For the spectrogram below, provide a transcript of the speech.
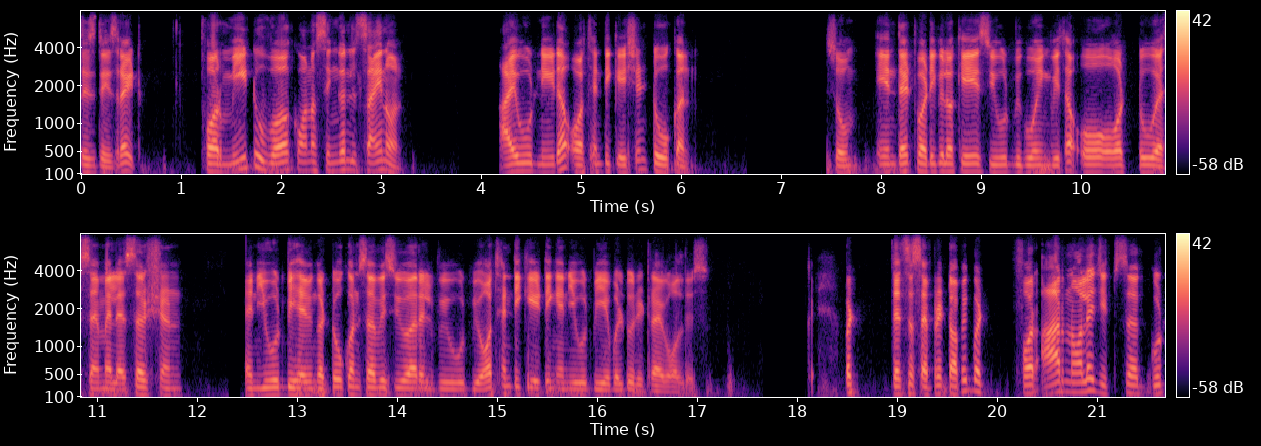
these days, right? For me to work on a single sign-on, I would need a authentication token. So in that particular case, you would be going with a OAuth 2 SAML assertion and you would be having a token service URL. We would be authenticating and you would be able to retrieve all this. Okay. But that's a separate topic. But for our knowledge, it's a good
